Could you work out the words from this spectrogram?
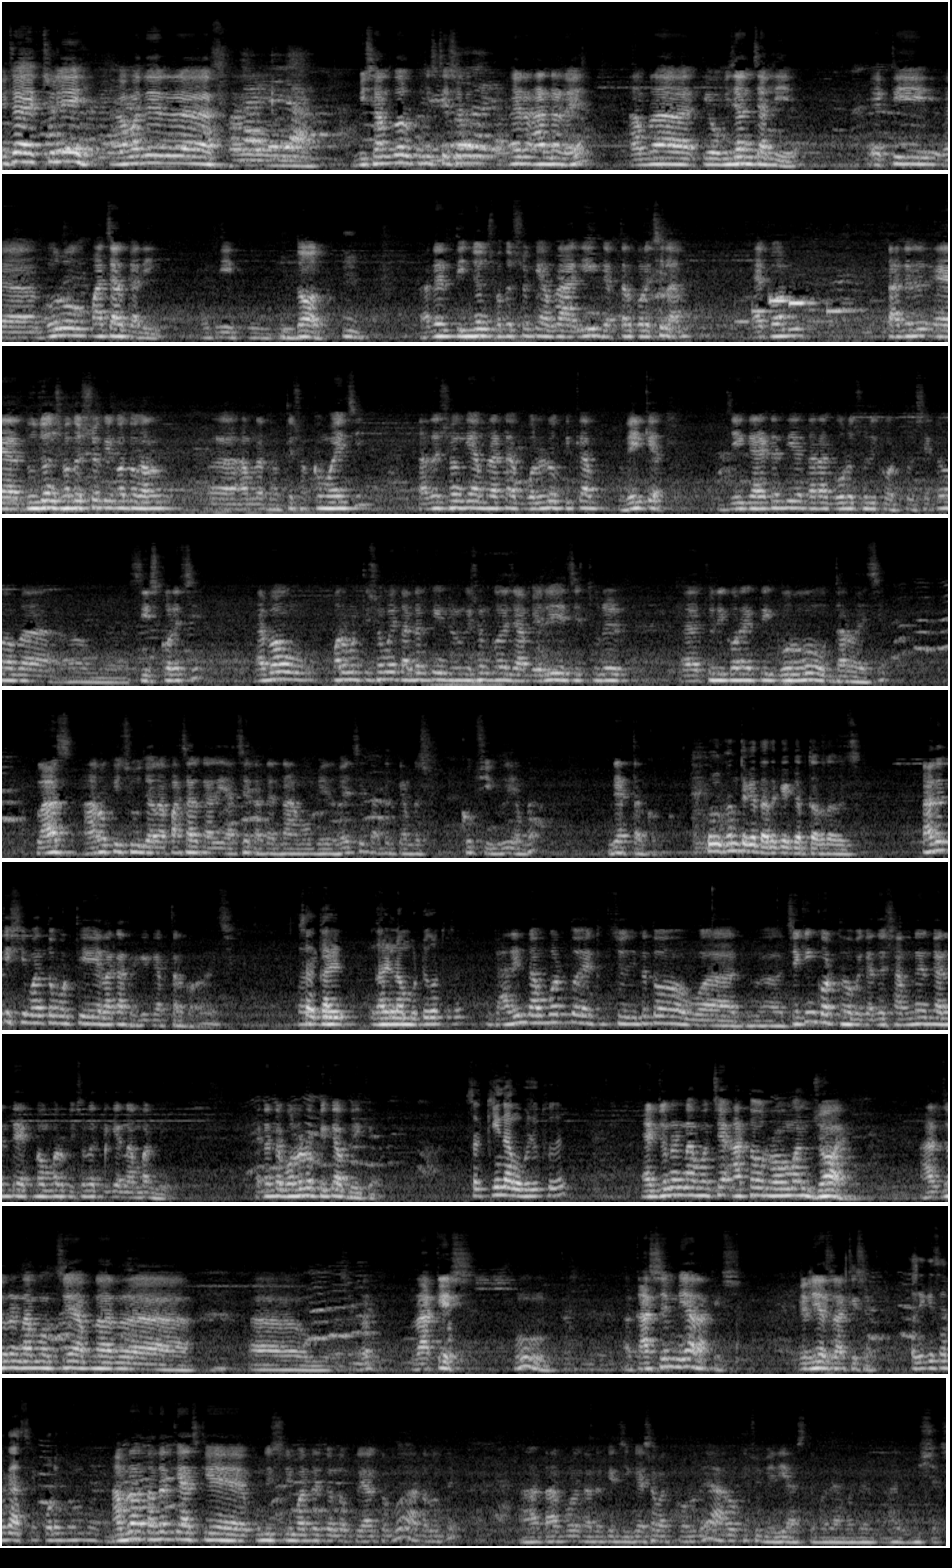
এটা অ্যাকচুয়ালি আমাদের বিশালগড় পুলিশ স্টেশনের আন্ডারে আমরা একটি অভিযান চালিয়ে একটি গরু পাচারকারী একটি দল তাদের তিনজন সদস্যকে আমরা আগেই গ্রেপ্তার করেছিলাম। এখন তাদের দুজন সদস্যকে গতকাল আমরা ধরতে সক্ষম হয়েছি। তাদের সঙ্গে আমরা একটা বোলেরো পিক আপ ভেহিকেল যে গাড়িটা দিয়ে তারা গরু চুরি করতো সেটাও আমরা সিজ করেছি। এবং পরবর্তী সময়ে তাদেরকে ইন্টারোগেশন করে যা বেরিয়েছে চুরের চুরি করা একটি গরুও উদ্ধার হয়েছে। প্লাস আরও কিছু যারা পাচারকারী আছে তাদের নামও বের হয়েছে তাদেরকে আমরা খুব শীঘ্রই আমরা গ্রেপ্তার করব। কোনখান থেকে তাদেরকে গ্রেপ্তার করা হয়েছে? তাদেরকে সীমান্তবর্তী এলাকা থেকে গ্রেপ্তার করা হয়েছে। স্যার গাড়ির গাড়ির নম্বরটি কত স্যার? গাড়ির নম্বর তো এটা তো চেকিং করতে হবে কাজে সামনের গাড়িতে এক নম্বর পিছনের দিকে নাম্বার নেই। এটা বড় পিক আপ ভেহিকেল স্যার কি নাম অভিযুক্তদের? একজনের নাম হচ্ছে আতর রহমান জয় আরেকজনের নাম হচ্ছে আপনার রাকেশ হুম আর কাশেম মিয়া রাকেশ এলিয়াস রাকেশ আর। তাদেরকে স্যারকে আজকে করে আমরা তাদেরকে আজকে পুলিশ রিমান্ডের জন্য ক্লিয়ার করব আদালতে। তারপরে তাদেরকে জিজ্ঞাসাবাদ করলে আরও কিছু বেরিয়ে আসতে পারে আমাদের বিশ্বাস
